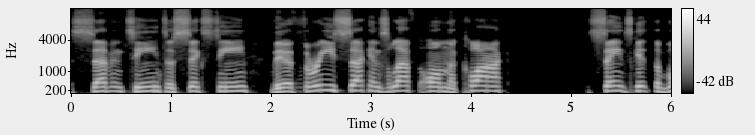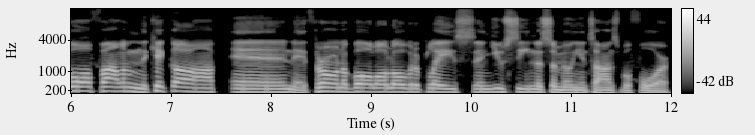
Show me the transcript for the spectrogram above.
17 to 16. There are three seconds left on the clock. Saints get the ball following the kickoff, and they're throwing the ball all over the place. And you've seen this a million times before.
